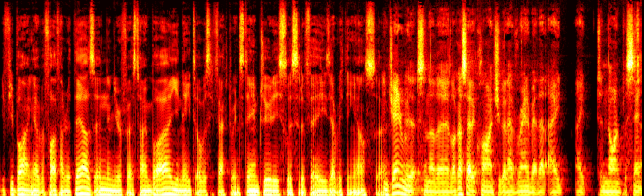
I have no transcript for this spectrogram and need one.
if you're buying over 500,000 and you're a first home buyer, you need to obviously factor in stamp duty, solicitor fees, everything else. So, And generally, that's another, like I say to clients, you've got to have around about that 8 eight to 9%.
